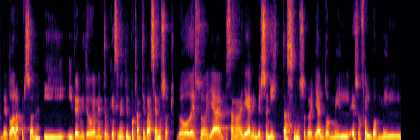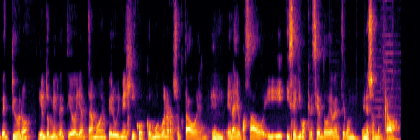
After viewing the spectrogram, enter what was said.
de todas las personas y, y, permitió obviamente un crecimiento importante para hacia nosotros. Luego de eso ya empezaron a llegar inversionistas, nosotros ya el 2000, eso fue el 2021 y el 2022 ya entramos en Perú y México con muy buenos resultados en, el, el año pasado y, y, seguimos creciendo obviamente con, en esos mercados.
